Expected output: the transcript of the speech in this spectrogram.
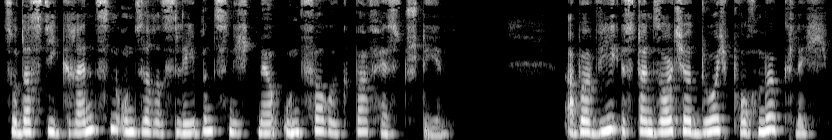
so dass die Grenzen unseres Lebens nicht mehr unverrückbar feststehen. Aber wie ist ein solcher Durchbruch möglich?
